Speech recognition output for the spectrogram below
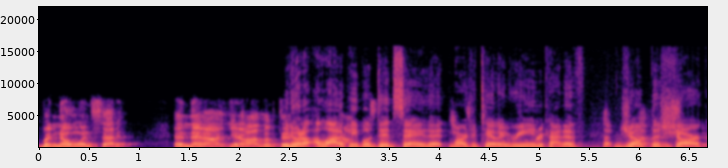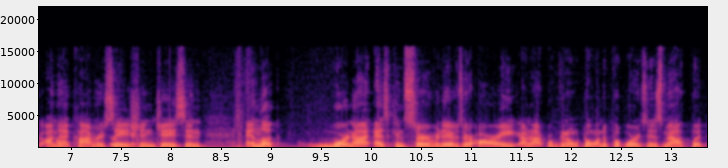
But no one said it. And then I, you know, I looked at You know what? A lot of people did say that Marjorie Taylor Greene kind of jumped the shark on that conversation, Jason. And look, we're not as conservatives or Ari. I'm not. Gonna, don't want to put words in his mouth, but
